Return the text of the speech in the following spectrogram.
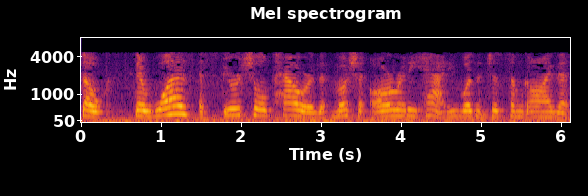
So there was a spiritual power that Moshe already had. He wasn't just some guy that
